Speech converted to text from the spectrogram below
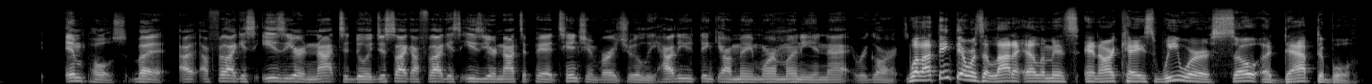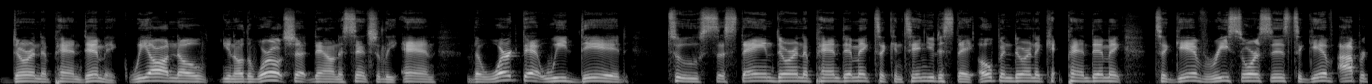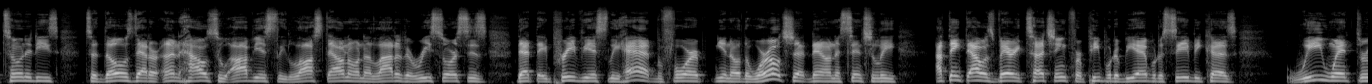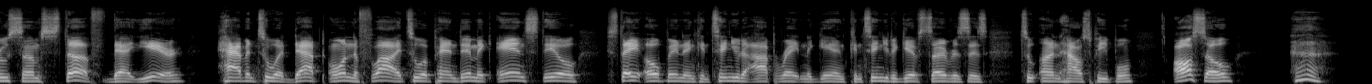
impulse, but I, I feel like it's easier not to do it. Just like I feel like it's easier not to pay attention virtually. How do you think y'all made more money in that regard? Well, I think there was a lot of elements in our case. We were so adaptable during the pandemic. We all know, you know, the world shut down essentially, and the work that we did to sustain during the pandemic, to continue to stay open during the pandemic, to give resources, to give opportunities to those that are unhoused who obviously lost out on a lot of the resources that they previously had before, you know, the world shut down essentially. I think that was very touching for people to be able to see because we went through some stuff that year having to adapt on the fly to a pandemic and still stay open and continue to operate and again continue to give services to unhoused people. Also,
